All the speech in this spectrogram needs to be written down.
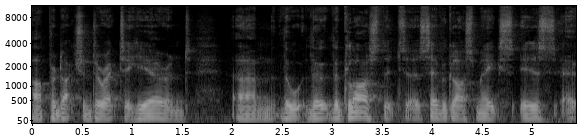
our production director here and um, the, the, the, glass that uh, Glass makes is uh,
